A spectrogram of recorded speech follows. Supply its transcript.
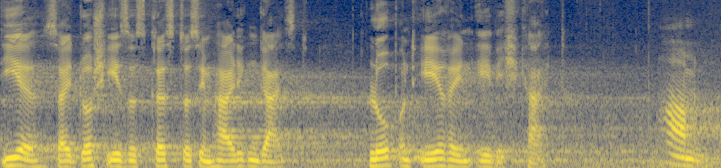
Dir sei durch Jesus Christus im Heiligen Geist Lob und Ehre in Ewigkeit. Amen.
